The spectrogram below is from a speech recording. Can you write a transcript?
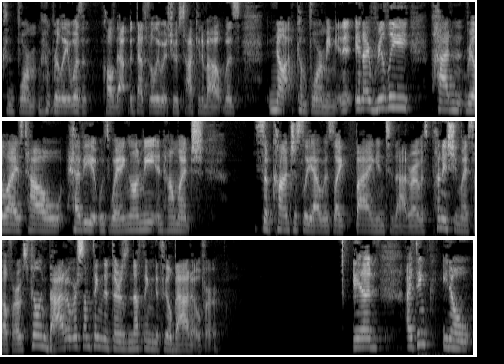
conform really it wasn't called that but that's really what she was talking about was not conforming. And, it, and i really hadn't realized how heavy it was weighing on me and how much subconsciously i was like buying into that or i was punishing myself or i was feeling bad over something that there's nothing to feel bad over. And i think you know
